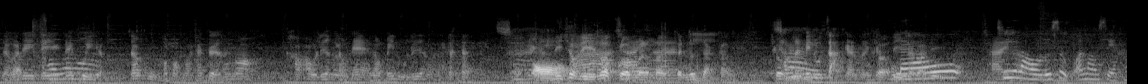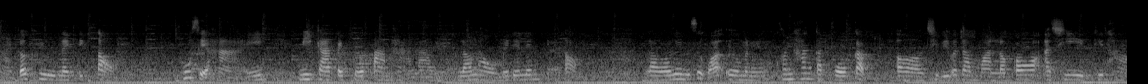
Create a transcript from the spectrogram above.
แต่ก็ได้ได้เพราะว่าได้คุยกับเจ้าทุนเขาบอกว่าถ้าเจอข้างนอกเขาเอาเรื่องเราแน่เราไม่รู้เรื่องอะไรใช่ อ๋อ นี่โชคดีรวบรวมมันมันเป็นรู้จักกัน ช่วงนั้นไม่รู้จักกันเหมือนกันแล้วใช่ที่เรารู้สึกว่าเราเสียหายก็คือใน t ิ k t o k ผู้เสียหายมีการไปโพสต์ตามหาเรา แล้วเราไม่ได้เล่น t ิ k t o k เราเลยรู้สึกว่าเออมันค่อนข้างกระทบกับออชีวิตประจำวัน แล้วก็อาชีพที่ทำ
